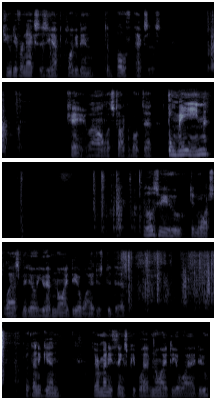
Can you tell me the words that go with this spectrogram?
two different x's, you have to plug it in to both x's. Okay, well, let's talk about that domain. For those of you who didn't watch the last video, you have no idea why I just did that. But then again, there are many things people have no idea why I do.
